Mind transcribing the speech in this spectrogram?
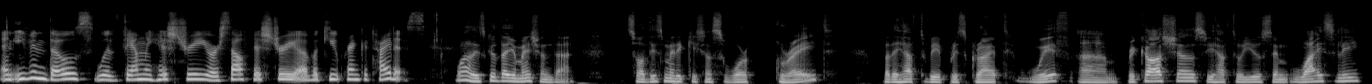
and even those with family history or self history of acute pancreatitis. Well, it's good that you mentioned that. So these medications work great, but they have to be prescribed with um, precautions. You have to use them wisely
